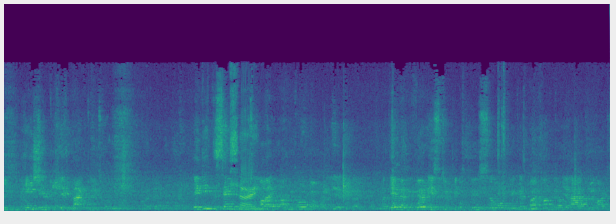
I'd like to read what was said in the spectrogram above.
impatient to get back to its origin. They did the same thing to my uncle, but they were very stupid to do so because my uncle had heart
